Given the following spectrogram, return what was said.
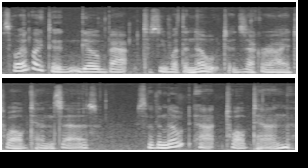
so i'd like to go back to see what the note at zechariah 12.10 says so the note at 12.10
